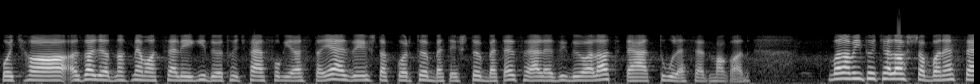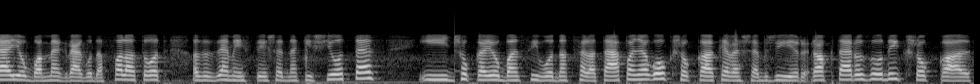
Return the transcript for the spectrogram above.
Hogyha az agyadnak nem adsz elég időt, hogy felfogja ezt a jelzést, akkor többet és többet eszel ez idő alatt, tehát túleszed magad. Valamint, hogyha lassabban eszel, jobban megrágod a falatot, az az emésztésednek is jót tesz, így sokkal jobban szívódnak fel a tápanyagok, sokkal kevesebb zsír raktározódik, sokkal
